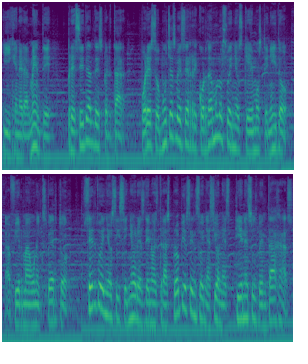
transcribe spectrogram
y generalmente precede al despertar. Por eso muchas veces recordamos los sueños que hemos tenido, afirma un experto. Ser dueños y señores de nuestras propias ensoñaciones tiene sus ventajas.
